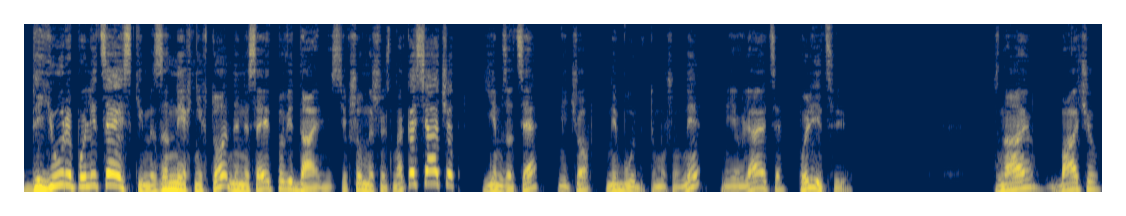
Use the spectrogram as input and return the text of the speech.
де юри поліцейськими. За них ніхто не несе відповідальність. Якщо вони щось накосячать, їм за це нічого не буде, тому що вони не являються поліцією. Знаю, бачив,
